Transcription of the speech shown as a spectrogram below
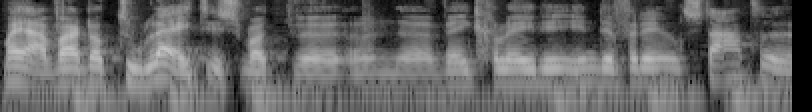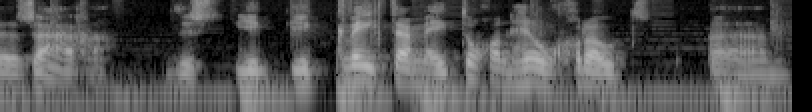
maar ja, waar dat toe leidt is wat we een uh, week geleden in de Verenigde Staten zagen. Dus je, je kweekt daarmee toch een heel groot. Um,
